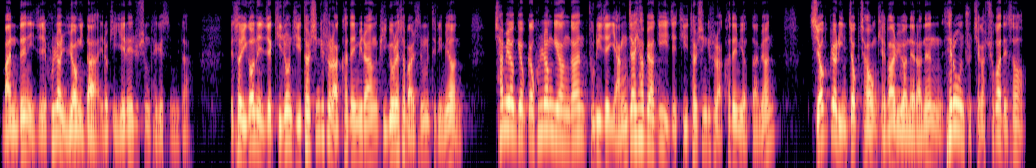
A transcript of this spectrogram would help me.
만든 이제 훈련 유형이다 이렇게 이해를 해주시면 되겠습니다. 그래서 이거는 이제 기존 디지털 신기술 아카데미랑 비교를 해서 말씀을 드리면 참여기업과 훈련기관 간 둘이 이제 양자 협약이 이제 디지털 신기술 아카데미였다면 지역별 인적 자원 개발위원회라는 새로운 주체가 추가돼서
